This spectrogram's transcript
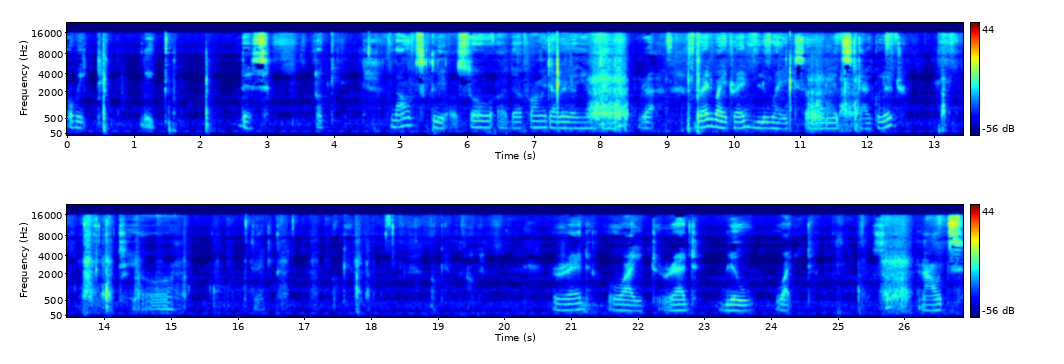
Oh wait. Like this. Okay now it's clear. So uh, the format I will again tell you red white red blue white. So let's calculate. Here like okay okay okay. Red white red blue white. So now it's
